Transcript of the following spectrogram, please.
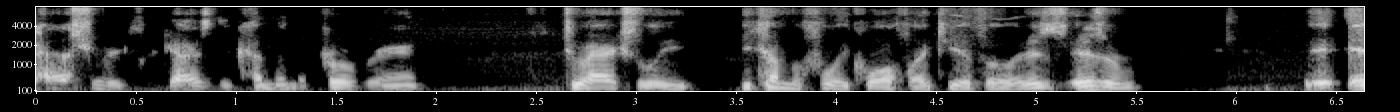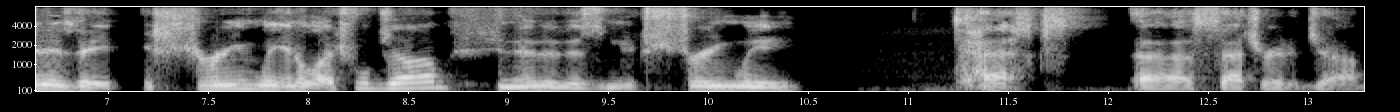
pass rate for guys that come in the program to actually become a fully qualified TFO. It is, it is a, it is a extremely intellectual job and then it is an extremely task uh, saturated job.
